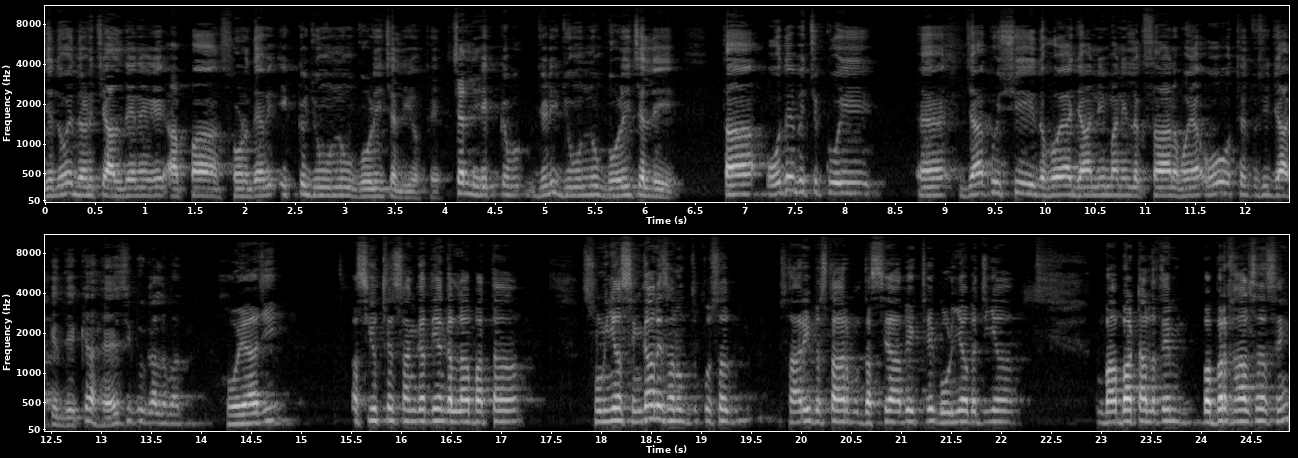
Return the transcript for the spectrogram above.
ਜਦੋਂ ਇਹ ਦਿਨ ਚੱਲਦੇ ਨੇਗੇ ਆਪਾਂ ਸੁਣਦੇ ਆ ਵੀ 1 ਜੂਨ ਨੂੰ ਗੋਲੀ ਚੱਲੀ ਉੱਥੇ। ਇੱਕ ਜਿਹੜੀ ਜੂਨ ਨੂੰ ਗੋਲੀ ਚੱਲੀ ਤਾਂ ਉਹਦੇ ਵਿੱਚ ਕੋਈ ਜਾਂ ਕੋਈ ਸ਼ਹੀਦ ਹੋਇਆ ਜਾਨੀ ਮਾਨੀ ਨੁਕਸਾਨ ਹੋਇਆ ਉਹ ਉੱਥੇ ਤੁਸੀਂ ਜਾ ਕੇ ਦੇਖਿਆ? ਹੈ ਸੀ ਕੋਈ ਗੱਲਬਾਤ? ਹੋਇਆ ਜੀ। ਅਸੀਂ ਉੱਥੇ ਸੰਗਤ ਦੀਆਂ ਗੱਲਾਂ ਬਾਤਾਂ ਸੁਣੀਆਂ ਸਿੰਘਾਂ ਨੇ ਸਾਨੂੰ ਕੁਝ ਸਾਰੀ ਵਿਸਤਾਰ ਦੱਸਿਆ ਵੀ ਇੱਥੇ ਗੋਲੀਆਂ ਵੱਜੀਆਂ। ਬਾਬਾ ਟੱਲ ਤੇ ਬੱਬਰ ਖਾਲਸਾ ਸਿੰਘ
